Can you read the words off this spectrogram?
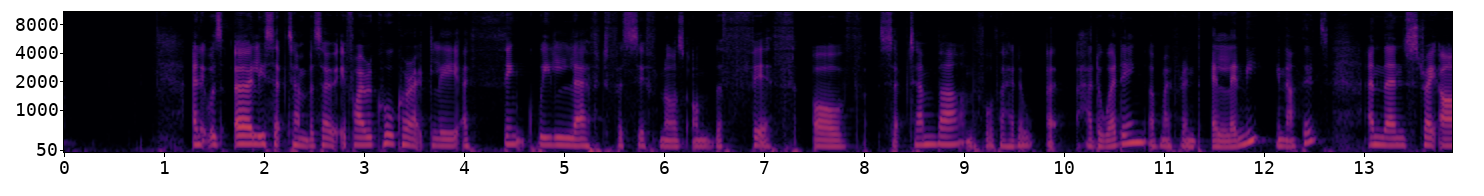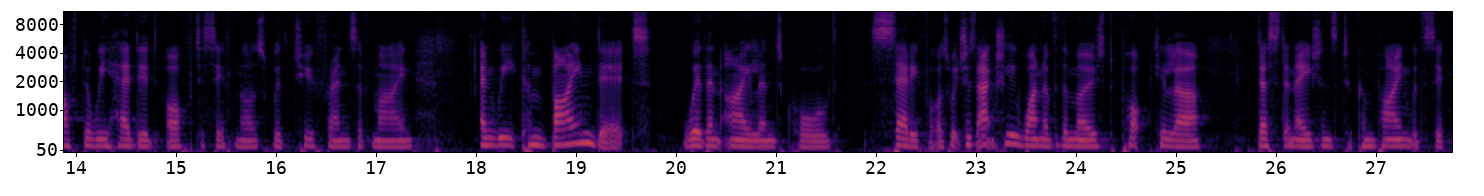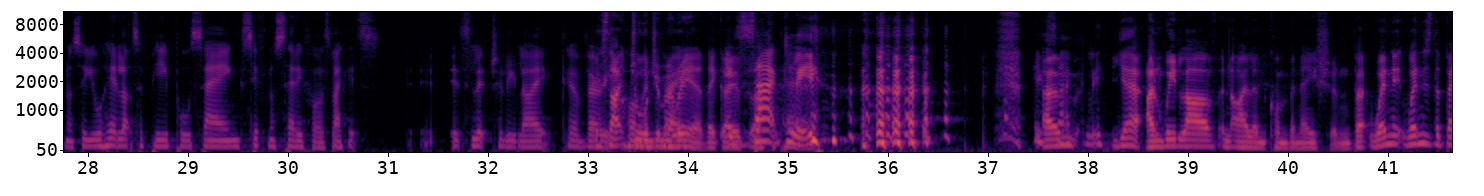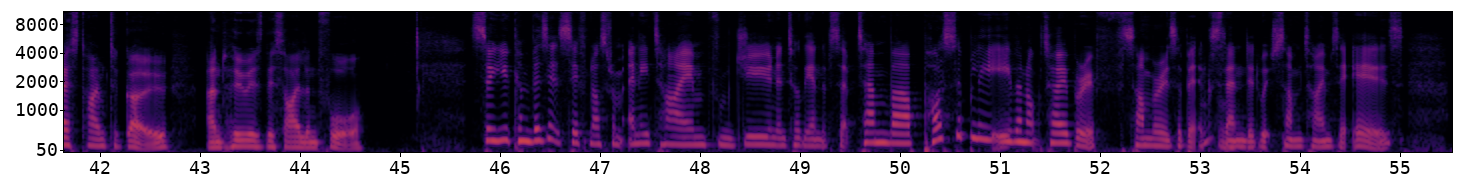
And it was early September. So if I recall correctly, I think we left for Sifnos on the 5th of September. On the 4th, I had a, uh, had a wedding of my friend Eleni in Athens. And then straight after, we headed off to Sifnos with two friends of mine. And we combined it with an island called Serifos, which is actually one of the most popular destinations to combine with Sifnos. So you'll hear lots of people saying Sifnos Serifos, like it's it's literally like a very It's like Georgia phrase. Maria. They go like exactly. Um, exactly. yeah, and we love an island combination. But when it when is the best time to go, and who is this island for? So you can visit Sifnos from any time from June until the end of September, possibly even October if summer is a bit extended, which sometimes it is.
